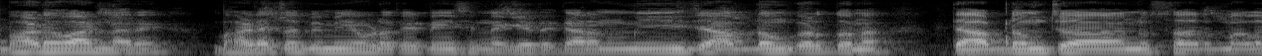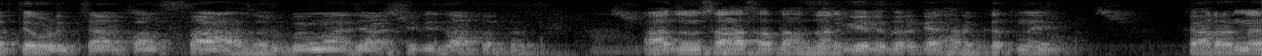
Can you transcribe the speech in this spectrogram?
भाडं. वाढणार आहे. भाड्याचं बी मी एवढं काही टेन्शन नाही घेते कारण मी जे अपडाऊन करतो ना त्या अपडाऊनच्या अनुसार मला तेवढे चार पाच सहा हजार रुपये माझ्या बी जातातच. अजून सहा सात हजार गेले तर काही हरकत नाही. कारण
